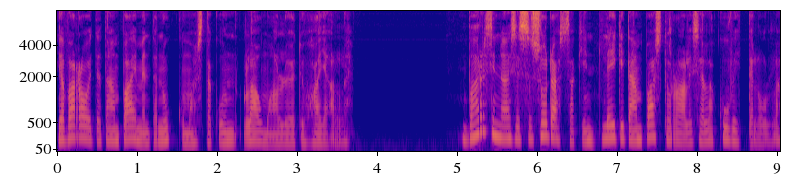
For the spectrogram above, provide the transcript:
ja varoitetaan paimenta nukkumasta, kun lauma on lyöty hajalle. Varsinaisessa sodassakin leikitään pastoraalisella kuvittelulla.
